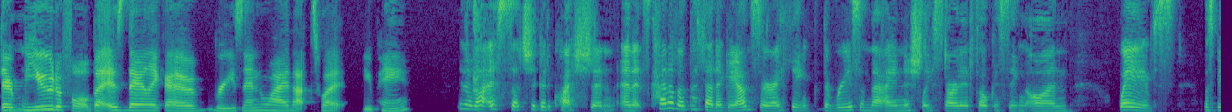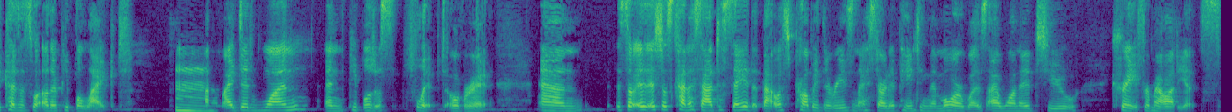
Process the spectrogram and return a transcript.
they're Mhm. beautiful. But is there like a reason why that's what you paint? You know, that is such a good question. And it's kind of a pathetic answer. I think the reason that I initially started focusing on waves was because it's what other people liked. Mm. Um, I did one and people just flipped over it. And so it- it's just kind of sad to say that that was probably the reason I started painting them more was I wanted to create for my audience.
